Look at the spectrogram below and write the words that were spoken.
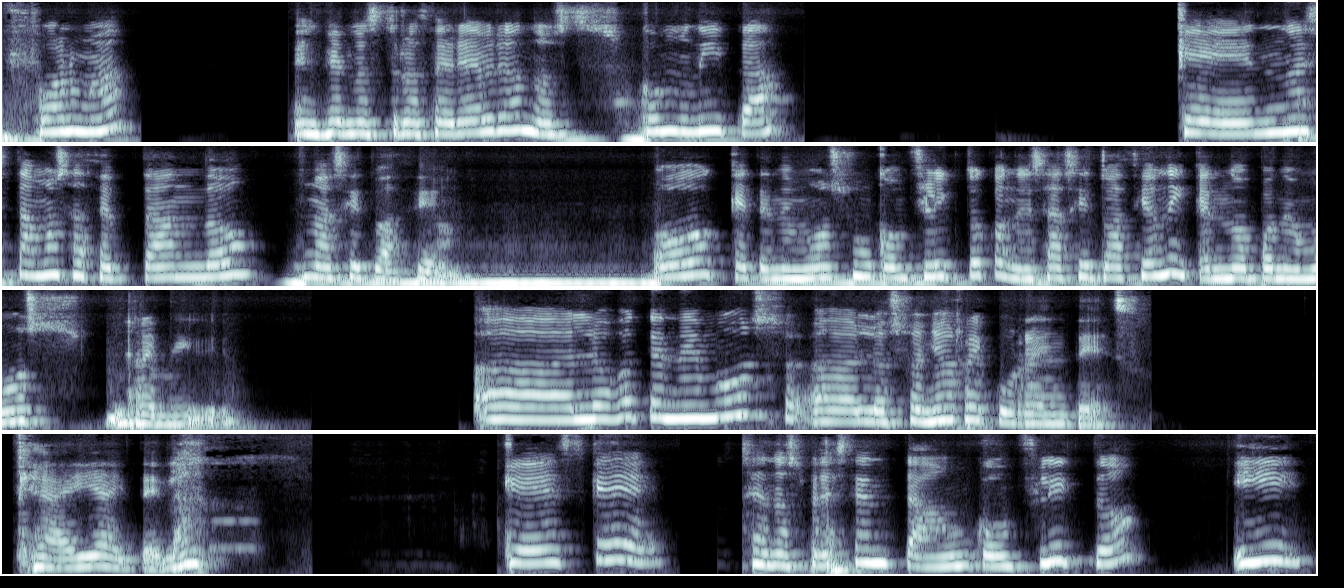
forma en que nuestro cerebro nos comunica que no estamos aceptando una situación o que tenemos un conflicto con esa situación y que no ponemos remedio. Ah, luego tenemos ah, los sueños recurrentes, que ahí hay tela, que es que se nos presenta un conflicto y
